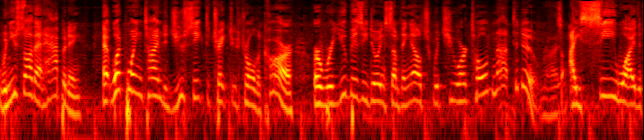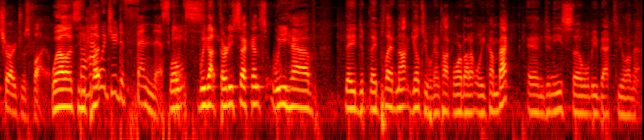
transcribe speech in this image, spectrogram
When you saw that happening, at what point in time did you seek to take control of the car, or were you busy doing something else which you are told not to do? Right. So I see why the charge was filed. Well, it's So how ple- would you defend this Well, case? we got 30 seconds. We have they they pled not guilty. We're going to talk more about it when we come back, and Denise uh, will be back to you on that.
